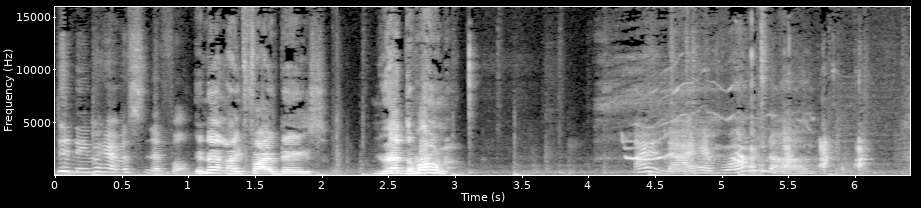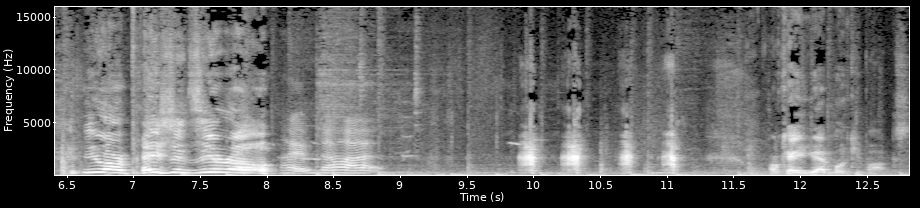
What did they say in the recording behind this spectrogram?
Didn't even have a sniffle. isn't that like five days? You had the Rona. I did not have Rona. You are patient zero. I have not. Okay, you had monkeypox.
